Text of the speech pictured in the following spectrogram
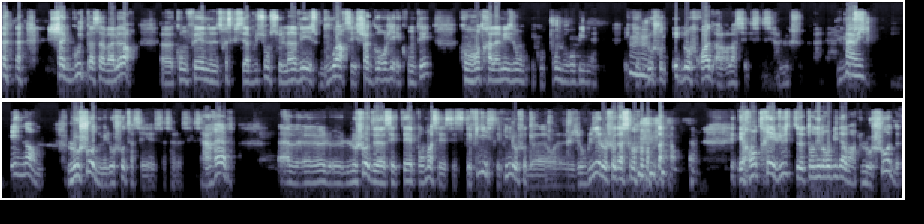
chaque goutte a sa valeur. Euh, qu'on fait ne serait-ce que ces ablutions, se laver, se boire, c'est chaque gorgée est comptée. Qu'on rentre à la maison et qu'on tourne le robinet et qu'il y a de mhm. l'eau chaude et de l'eau froide, alors là, c'est un luxe, un luxe ah oui. énorme. L'eau chaude, mais l'eau chaude, ça c'est un rêve. Euh, l'eau chaude, c'était pour moi, c'était fini, c'était fini l'eau chaude. Euh, j'ai oublié l'eau chaude à ce moment-là. et rentrer, juste tourner le robinet, avoir de l'eau chaude,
